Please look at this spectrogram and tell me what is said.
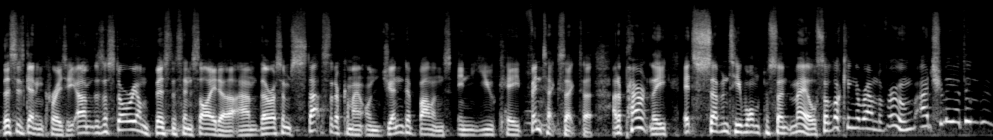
this is getting crazy. Um, there's a story on Business Insider. Um, there are some stats that have come out on gender balance in UK fintech sector, and apparently it's 71% male. So looking around the room, actually, I think. we're-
